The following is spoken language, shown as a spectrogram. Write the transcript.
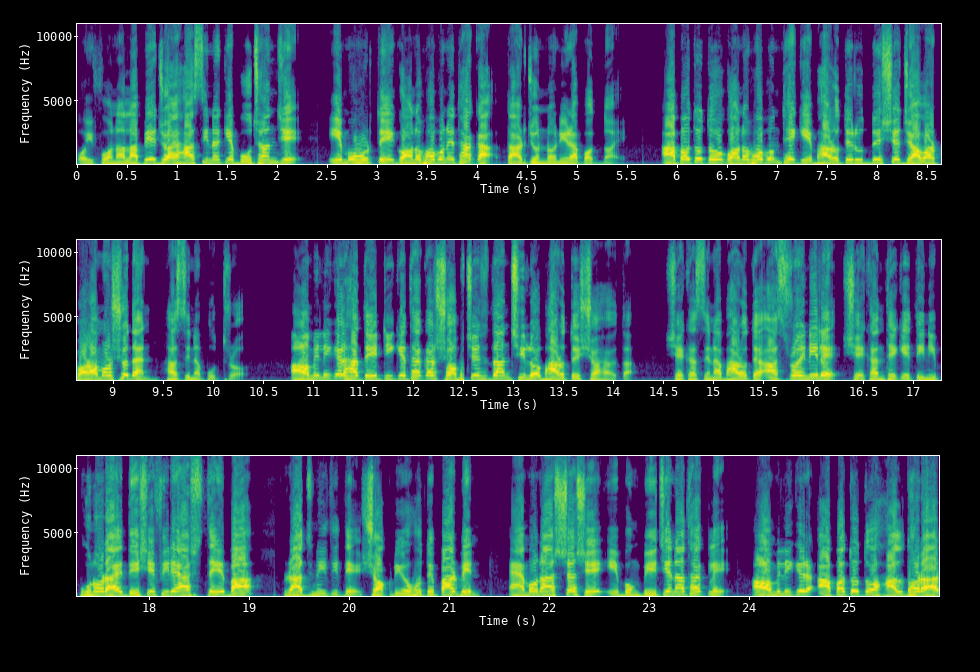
ওই ফোন আলাপে জয় হাসিনাকে বোঝান যে, এ মুহূর্তে গণভবনে থাকা তার জন্য নিরাপদ নয়। আপাতত গণভবন থেকে ভারতের উদ্দেশ্যে যাওয়ার পরামর্শ দেন হাসিনা পুত্র। আওয়ামী লীগের হাতে টিকে থাকার সবশেষ দান ছিল ভারতের সহায়তা। শেখ হাসিনা ভারতে আশ্রয় নিলে সেখান থেকে তিনি পুনরায় দেশে ফিরে আসতে বা রাজনীতিতে সক্রিয় হতে পারবেন। এমন আশ্বাসে এবং বেঁচে না থাকলে আওয়ামী লীগের আপাতত হাল ধরার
